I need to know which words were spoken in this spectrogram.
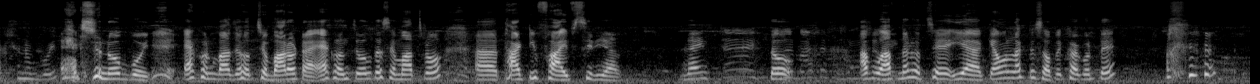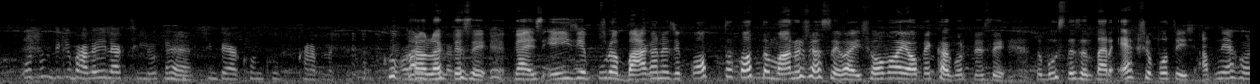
একশো নব্বই। একশো নব্বই। এখন বাজে হচ্ছে বারোটা। এখন চলতেছে মাত্র থার্টি ফাইভ সিরিয়াল তো আপু আপনার হচ্ছে ইয়া কেমন লাগতেছে অপেক্ষা করতে? প্রথম দিকে ভালোই লাগছিল কিন্তু- হ্যাঁ। এখন খুব খারাপ লাগছে খুব খারাপ লাগতেছে। গাইস এই যে পুরো বাগানে যে কত কত মানুষ আছে ভাই সবাই অপেক্ষা করতেছে। তো বুঝতেছেন তার একশো পঁচিশ। আপনি এখন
